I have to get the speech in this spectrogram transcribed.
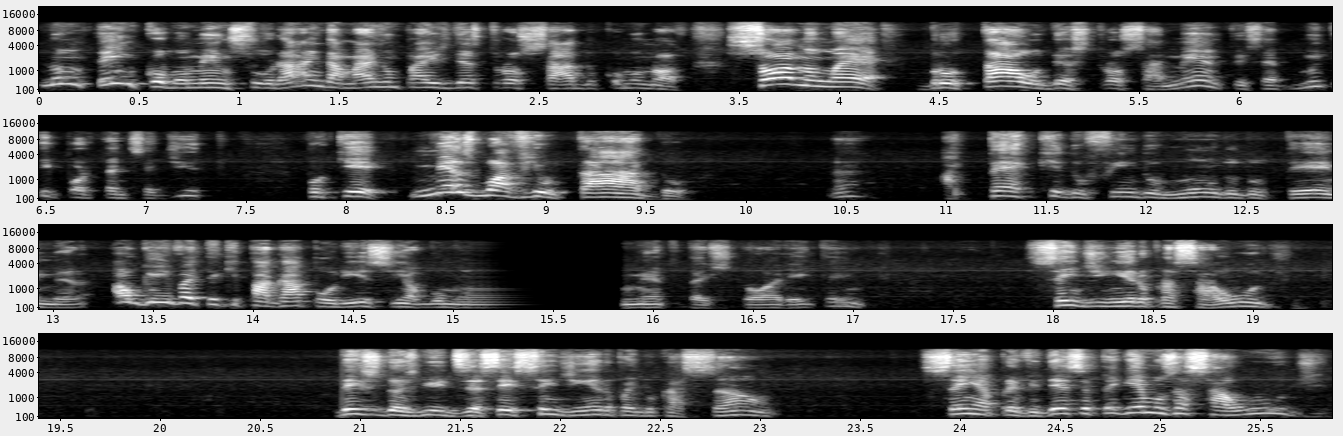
não tem como mensurar, ainda mais num país destroçado como o nosso. Só não é brutal o destroçamento, isso é muito importante ser dito, porque mesmo aviltado, né, a PEC do fim do mundo do Temer, alguém vai ter que pagar por isso em algum momento da história, entende? Sem dinheiro para a saúde, desde 2016, sem dinheiro para a educação, sem a Previdência, peguemos a saúde.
